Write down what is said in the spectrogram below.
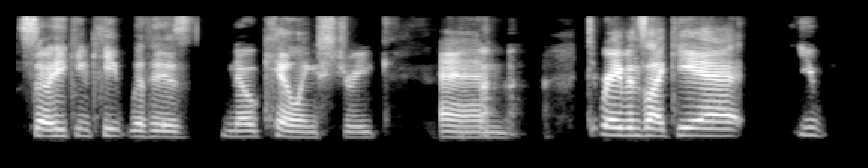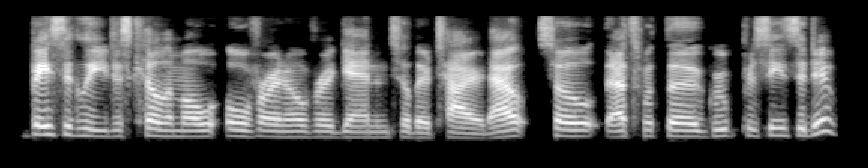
so he can keep with his no killing streak. And Raven's like, "Yeah." You basically you just kill them over and over again until they're tired out. So that's what the group proceeds to do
